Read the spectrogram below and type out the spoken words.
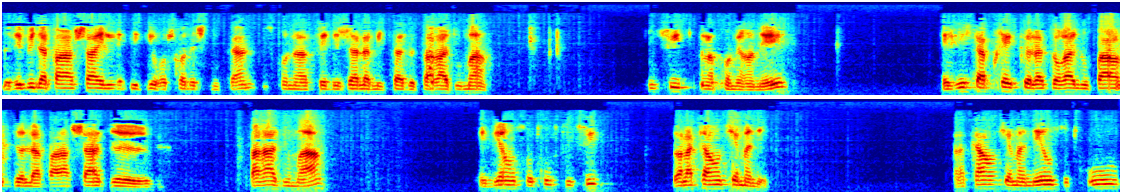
Le début de la paracha, il été dit Rosh Chodesh puisqu'on a fait déjà la mita de Paradouma tout de suite dans la première année. Et juste après que la Torah nous parle de la paracha de Paradouma, eh bien, on se retrouve tout de suite dans la 40e année. La 40e année, on se trouve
